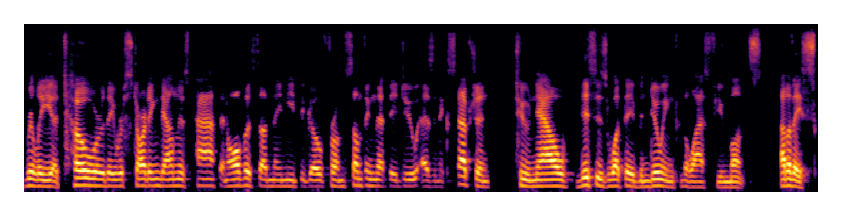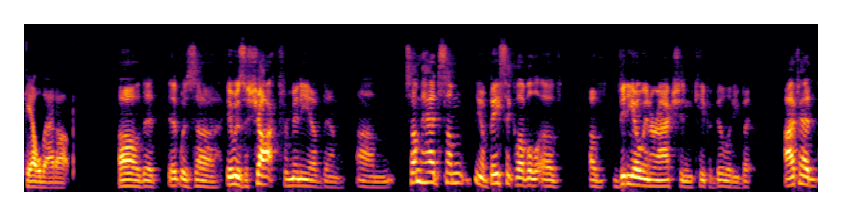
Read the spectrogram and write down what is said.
really a toe or they were starting down this path and all of a sudden they need to go from something that they do as an exception to now this is what they've been doing for the last few months. How do they scale that up? Oh, that it was uh, it was a shock for many of them. Um, some had some you know basic level of of video interaction capability, but I've had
